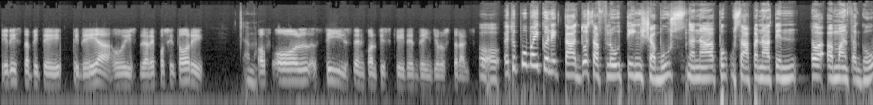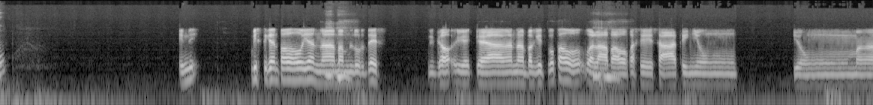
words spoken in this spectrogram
it is the PIDE- PIDEA who is the repository Tama. of all seized and confiscated dangerous drugs. Oo. Ito po ba'y konektado sa floating shabus na napag-usapan natin uh, a month ago? Hindi, bistigan pa ho yan na Ma'am Lourdes. Kaya nga nabanggit ko pa ho, wala pa ho kasi sa atin yung yung mga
